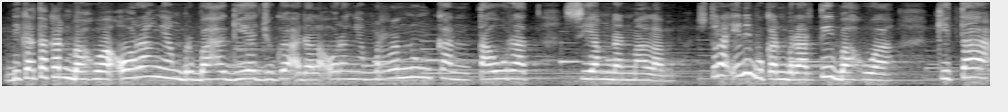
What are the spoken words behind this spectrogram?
dikatakan bahwa orang yang berbahagia juga adalah orang yang merenungkan Taurat siang dan malam. Saudara, ini bukan berarti bahwa kita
